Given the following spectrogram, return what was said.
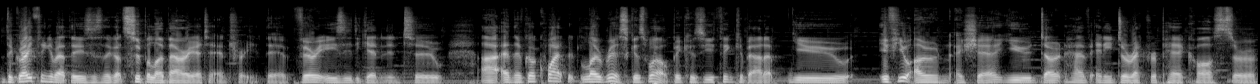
the great thing about these is they've got super low barrier to entry. They're very easy to get into, uh, and they've got quite low risk as well. Because you think about it, you if you own a share, you don't have any direct repair costs or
